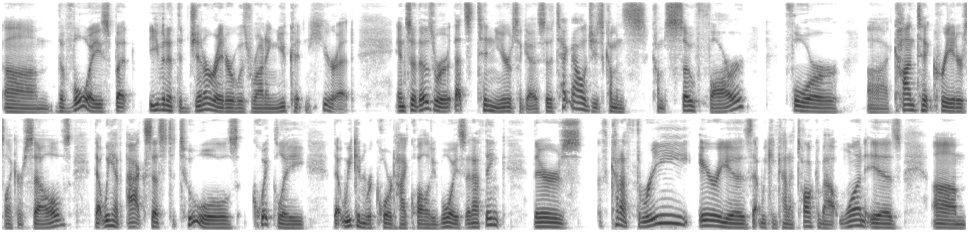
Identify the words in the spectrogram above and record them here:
um, the voice, but even if the generator was running, you couldn't hear it. And so those were that's ten years ago. So the technology has come come so far for uh, content creators like ourselves that we have access to tools quickly that we can record high quality voice. And I think there's kind of three areas that we can kind of talk about. One is um,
